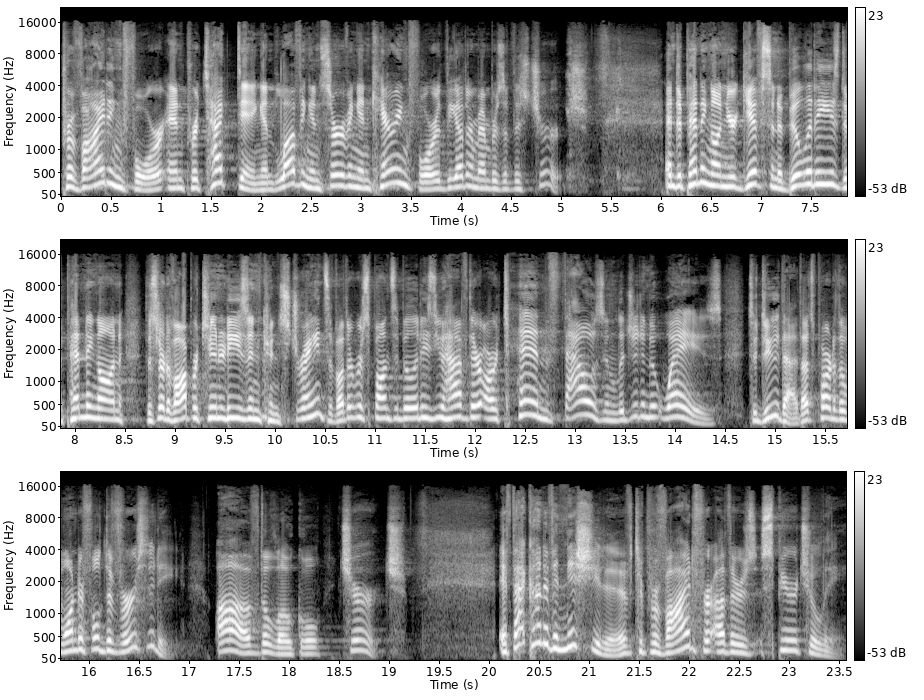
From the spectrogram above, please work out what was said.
providing for and protecting and loving and serving and caring for the other members of this church. And depending on your gifts and abilities, depending on the sort of opportunities and constraints of other responsibilities you have, there are 10,000 legitimate ways to do that. That's part of the wonderful diversity of the local church. If that kind of initiative to provide for others spiritually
